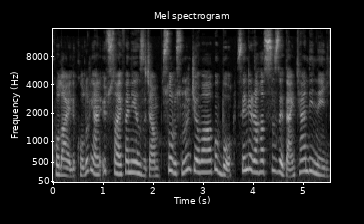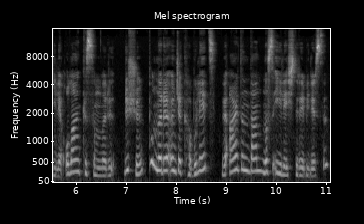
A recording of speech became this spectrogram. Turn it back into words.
kolaylık olur. Yani 3 sayfa ne yazacağım sorusunun cevabı bu. Seni rahatsız eden kendinle ilgili olan kısımları düşün. Bunları önce kabul et ve ardından nasıl iyileştirebilirsin?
